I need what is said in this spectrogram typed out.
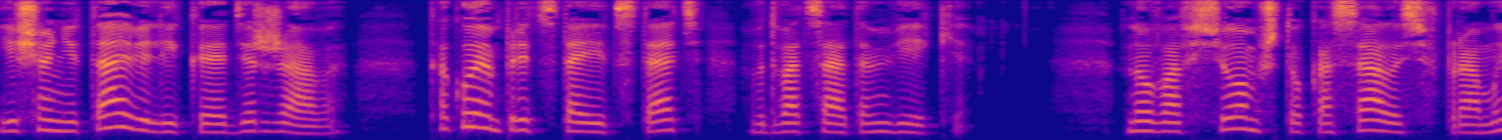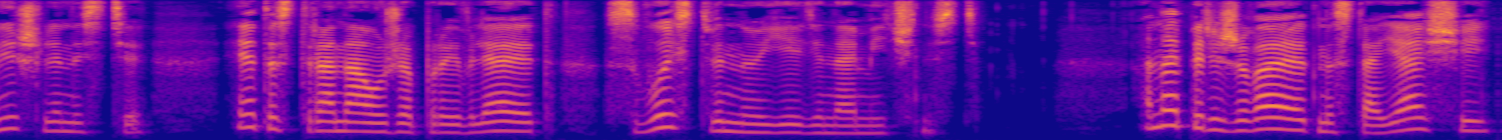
еще не та великая держава, какой им предстоит стать в XX веке. Но во всем, что касалось в промышленности, эта страна уже проявляет свойственную ей динамичность. Она переживает настоящий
